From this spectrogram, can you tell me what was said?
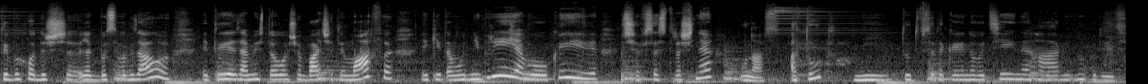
ти виходиш е, якби з вокзалу, і ти замість того, щоб бачити мафи, які там у Дніпрі або у Києві, що все страшне у нас. А тут ні, тут все таке інноваційне, гарне. Ну подивіться.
